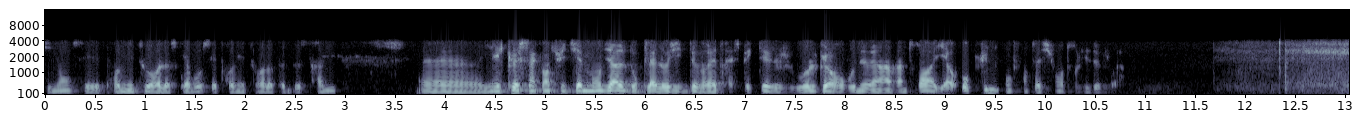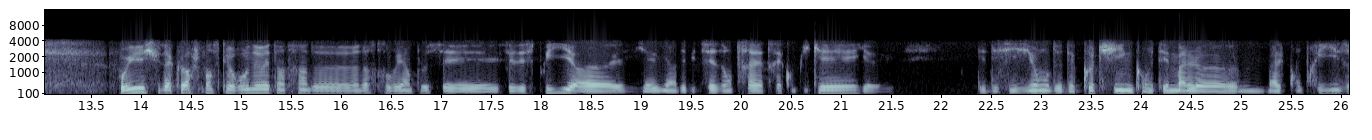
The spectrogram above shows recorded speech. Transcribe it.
sinon c'est premier tour à Los Cabos, c'est premier tour à l'Open d'Australie. Euh, il n'est que 58e mondial, donc la logique devrait être respectée. Je joue Holger Rune à 1,23. Il n'y a aucune confrontation entre les deux joueurs. Oui, je suis d'accord. Je pense que Rune est en train de, retrouver un peu ses, esprits. Euh, il y a eu un début de saison très très compliqué. Il y a eu des décisions de, coaching qui ont été mal euh, mal comprises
